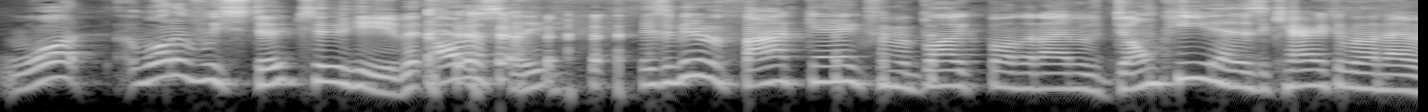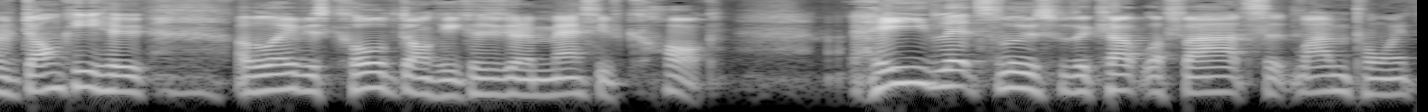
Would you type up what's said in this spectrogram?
What what have we stooped to here? But honestly, there's a bit of a fart gag from a bloke by the name of Donkey. Now, there's a character by the name of Donkey who I believe is called Donkey because he's got a massive cock. He lets loose with a couple of farts at one point.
